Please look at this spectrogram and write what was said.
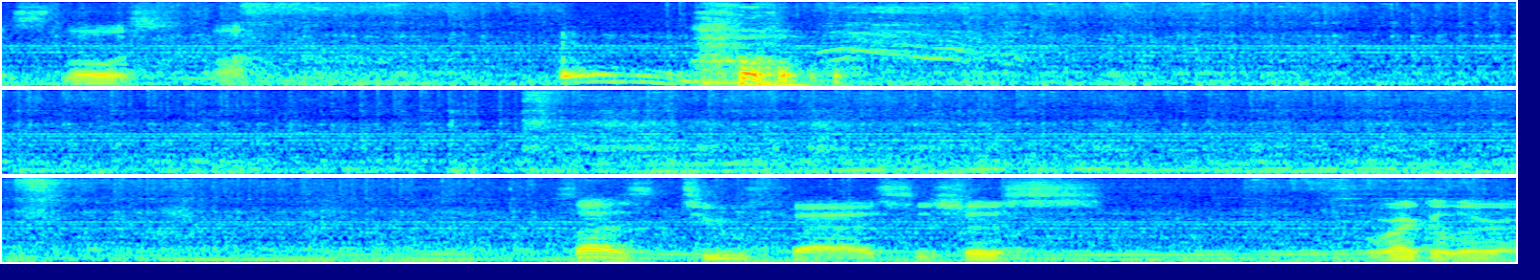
It's slow as fuck. Oh. Not too fast, it's just regular.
